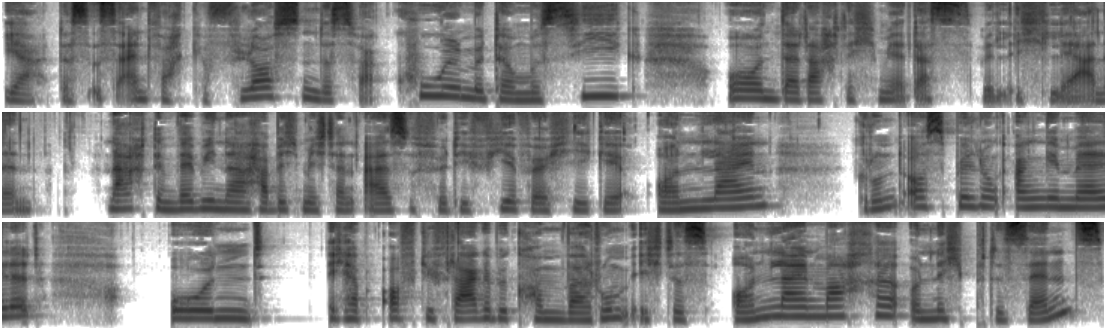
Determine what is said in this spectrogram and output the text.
ja, das ist einfach geflossen, das war cool mit der Musik und da dachte ich mir, das will ich lernen. Nach dem Webinar habe ich mich dann also für die vierwöchige Online-Grundausbildung angemeldet und ich habe oft die Frage bekommen, warum ich das online mache und nicht Präsenz.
